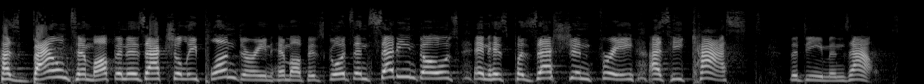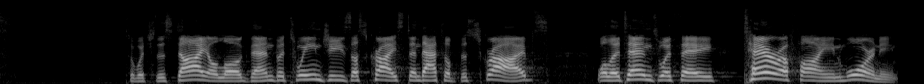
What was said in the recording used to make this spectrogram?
has bound him up, and is actually plundering him of his goods and setting those in his possession free as he casts the demons out. To which this dialogue then between Jesus Christ and that of the scribes, well, it ends with a terrifying warning.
